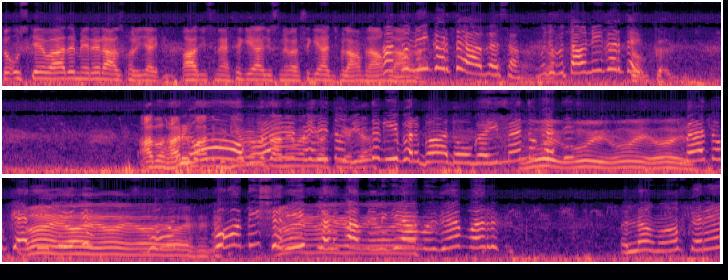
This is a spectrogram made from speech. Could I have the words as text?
तो उसके बाद मेरे राज खोली जा रही आज इसने ऐसे किया आज उसने वैसे किया आज फलां फलां हाँ तो नहीं करते आप ऐसा। मुझे बताओ नहीं करते? तो अब हर बात वीडियो में बताने वाली मेरी तो ज़िंदगी बर्बाद हो गई। मैं तो कहती। मैं तो कहती थी बहुत- ही शरीफ लड़का मिल गया मुझे पर अल्लाह माफ़ करे।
